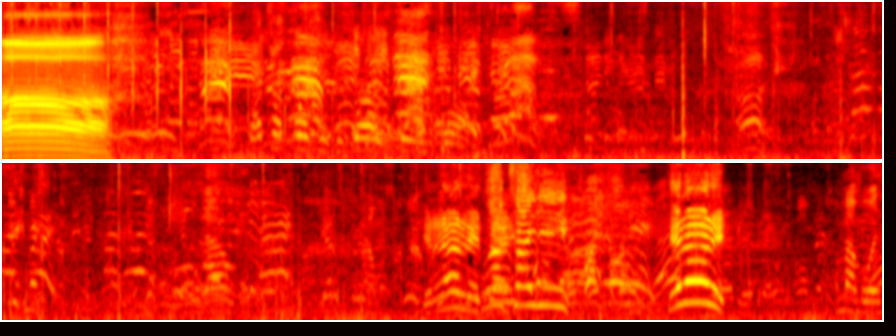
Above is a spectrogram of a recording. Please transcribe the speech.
Ah. That's unfortunate because you're always doing the ball. Get it out of there, Come on, Tiny. Tiny. Get on it. Come on, boys.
